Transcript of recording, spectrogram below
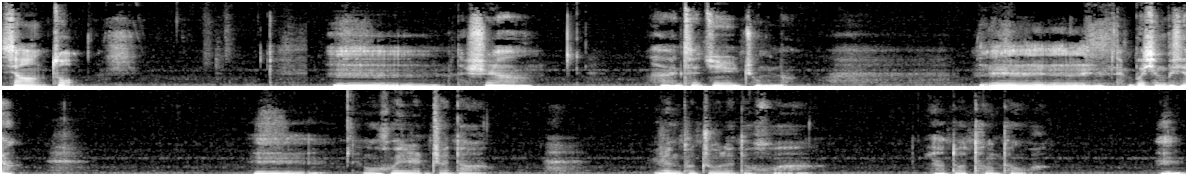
想做。嗯，是啊，还在剧中呢。嗯，不行不行。嗯，我会忍着的。忍不住了的话，要多疼疼我。嗯，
